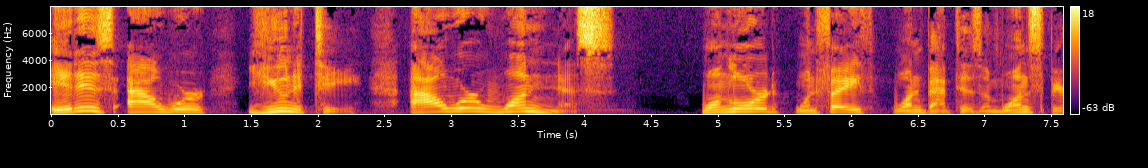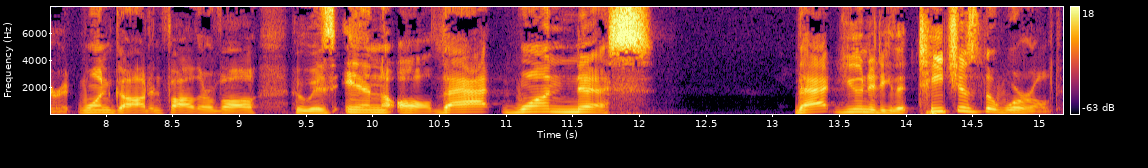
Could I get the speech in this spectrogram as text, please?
It is our unity our oneness. One Lord, one faith, one baptism, one Spirit, one God and Father of all who is in all. That oneness, that unity that teaches the world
